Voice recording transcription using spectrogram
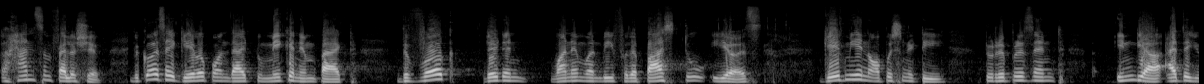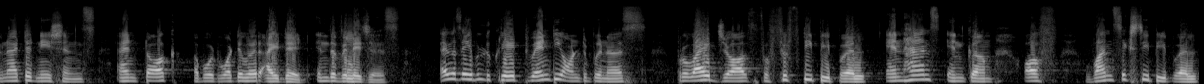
a handsome fellowship. Because I gave up on that to make an impact, the work did in 1M1B for the past two years gave me an opportunity to represent India at the United Nations and talk about whatever I did in the villages. I was able to create 20 entrepreneurs provide jobs for 50 people, enhance income of 160 people,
